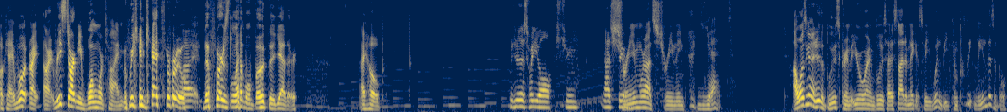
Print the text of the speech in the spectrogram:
Okay, well, right, all right. Restart me one more time. We can get through Alright. the first level both together. I hope. We do this for you all. Stream. Not stream. Stream? We're not streaming yet. I was gonna do the blue screen, but you were wearing blue, so I decided to make it so you wouldn't be completely invisible.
